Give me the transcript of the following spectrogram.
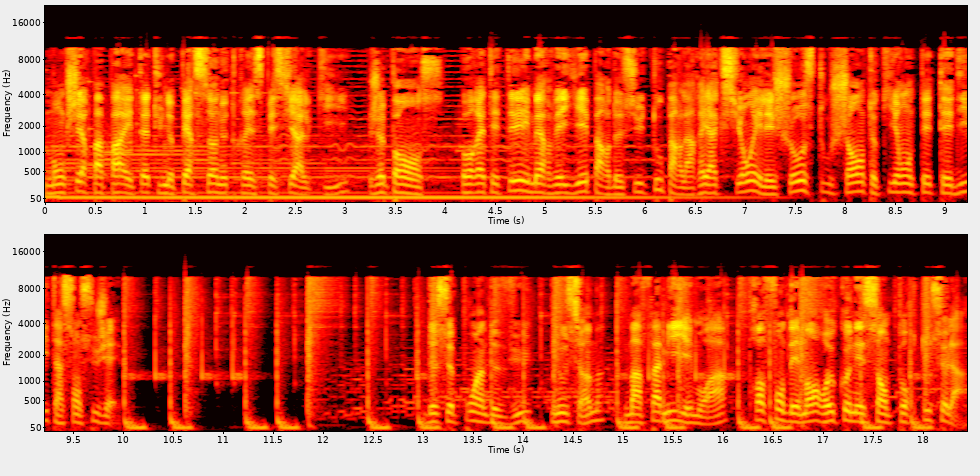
Mon cher papa était une personne très spéciale qui, je pense, aurait été émerveillé par-dessus tout par la réaction et les choses touchantes qui ont été dites à son sujet. De ce point de vue, nous sommes, ma famille et moi, profondément reconnaissants pour tout cela.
